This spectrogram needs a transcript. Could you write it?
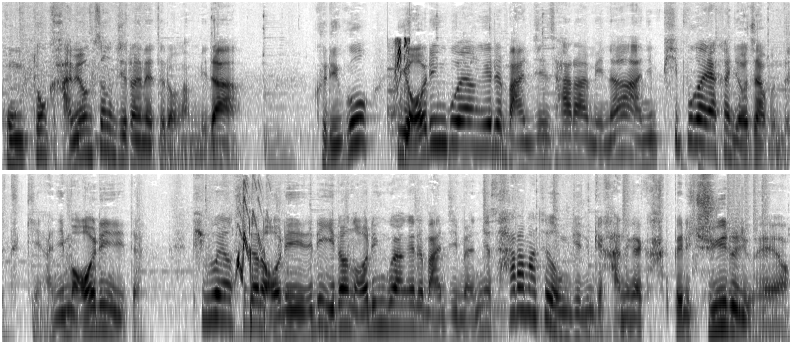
공통 감염성 질환에 들어갑니다. 그리고 이 어린 고양이를 만진 사람이나 아니면 피부가 약한 여자분들 특히 아니면 어린이들 피부형 시절 어린이들이 이런 어린 고양이를 만지면요 사람한테 옮기는 게 가능하게 각별히 주의를 요해요.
